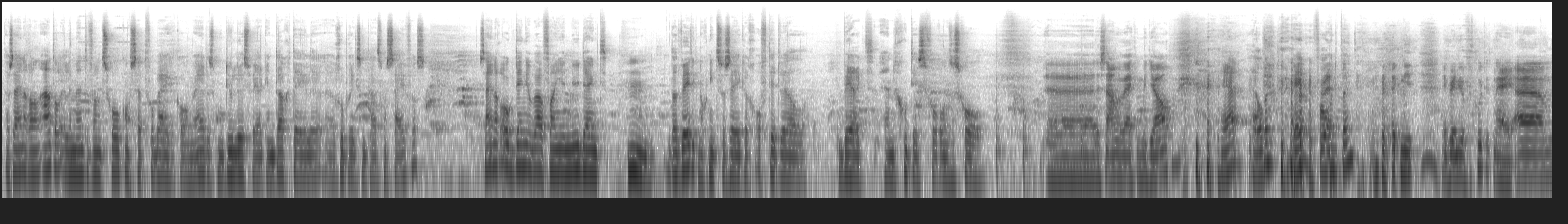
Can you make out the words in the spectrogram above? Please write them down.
nou zijn er al een aantal elementen van het schoolconcept voorbij gekomen. Hè? Dus modules, werk in dagdelen, uh, rubrics in plaats van cijfers. Zijn er ook dingen waarvan je nu denkt, hmm, dat weet ik nog niet zo zeker of dit wel werkt en goed is voor onze school? Uh, de samenwerking met jou. ja, helder. Oké, okay, volgende punt. ik niet. Ik weet niet of het goed is. Nee. Um,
